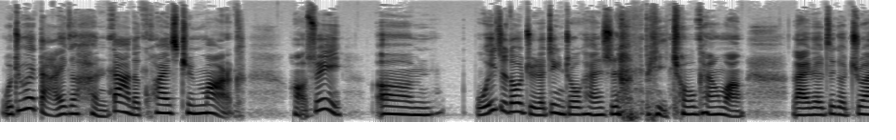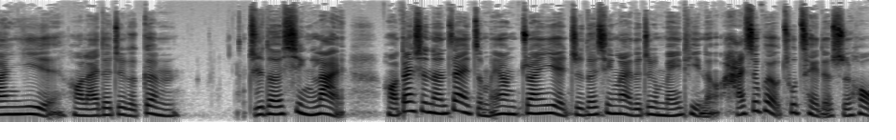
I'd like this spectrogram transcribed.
我就会打一个很大的 question mark。好，所以嗯。我一直都觉得《镜周刊》是比周刊网来的这个专业，好来的这个更值得信赖。好，但是呢，再怎么样专业、值得信赖的这个媒体呢，还是会有出彩的时候。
